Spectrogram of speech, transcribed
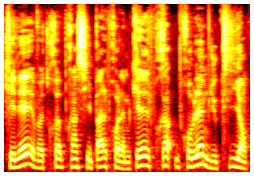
quel est votre principal problème? Quel est le problème du client?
